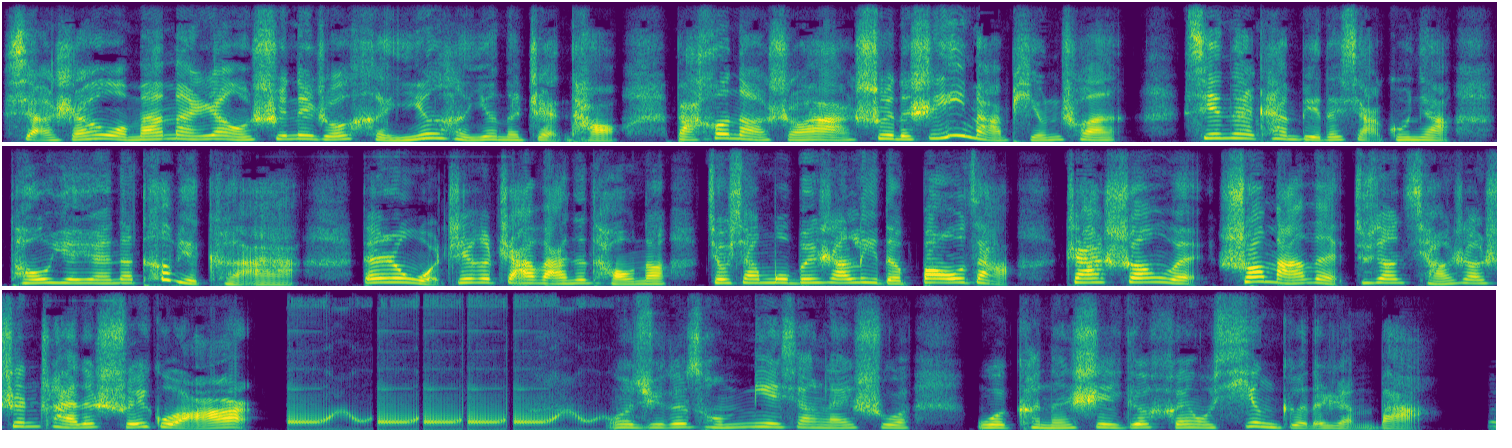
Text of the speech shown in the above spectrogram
小时候，我妈妈让我睡那种很硬很硬的枕头，把后脑勺啊睡的是一马平川。现在看别的小姑娘，头圆圆的特别可爱，但是我这个扎丸子头呢，就像墓碑上立的包子；扎双尾双马尾，就像墙上伸出来的水管儿。我觉得从面相来说，我可能是一个很有性格的人吧。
